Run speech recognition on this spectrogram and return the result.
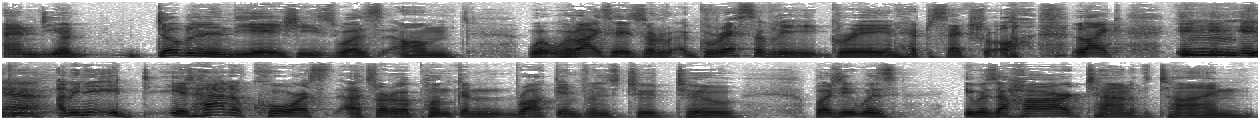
and you know, Dublin in the 80s was um. What, what I say is sort of aggressively grey and heterosexual. like, it, it, it- yeah. I mean, it it had, of course, a sort of a punk and rock influence to too, but it was it was a hard town at the time.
